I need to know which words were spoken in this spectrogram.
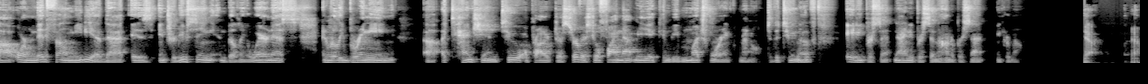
uh, or mid funnel media that is introducing and building awareness and really bringing uh, attention to a product or service, you'll find that media can be much more incremental to the tune mm-hmm. of 80%, 90%, 100% incremental. Yeah. Yeah.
